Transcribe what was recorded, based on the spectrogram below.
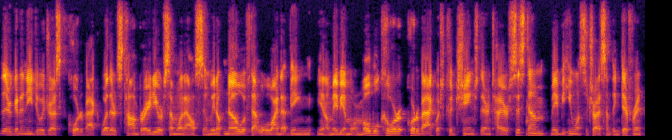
they're going to need to address quarterback, whether it's Tom Brady or someone else. And we don't know if that will wind up being, you know, maybe a more mobile quarterback, which could change their entire system. Maybe he wants to try something different.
